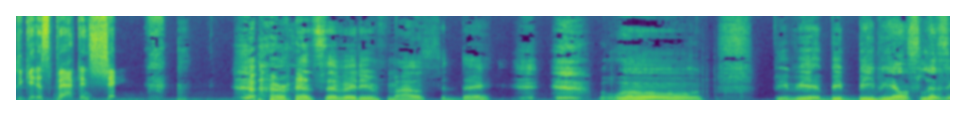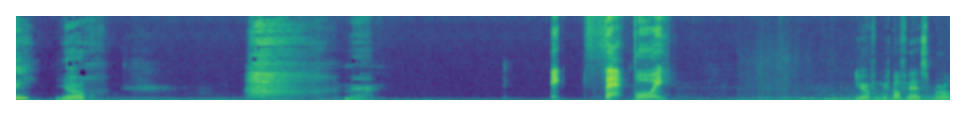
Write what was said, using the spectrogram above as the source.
to get us back in shape. I ran 70 miles a day. Whoa. BB, B, BBL Slizzy? Yo. Man. Hey, fat boy. You're a mess, bro.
